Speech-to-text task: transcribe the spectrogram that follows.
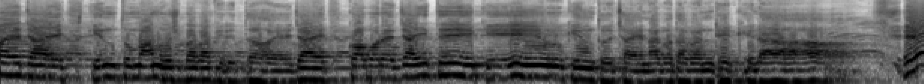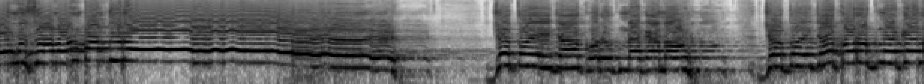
হয়ে যায়, কিন্তু মানুষ বাবা বিরুদ্ধ হয়ে যায়। কবরে যাইতে কেউ কিন্তু চায় না, কথা কোন ঠিক কিনা? এ মুসলমান করুক না কেন? যতই যা করুক না কেন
